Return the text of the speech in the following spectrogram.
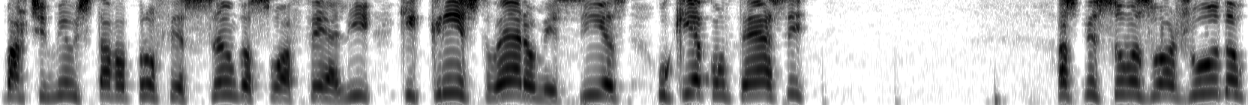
Bartimeu estava professando a sua fé ali, que Cristo era o Messias. O que acontece? As pessoas o ajudam,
